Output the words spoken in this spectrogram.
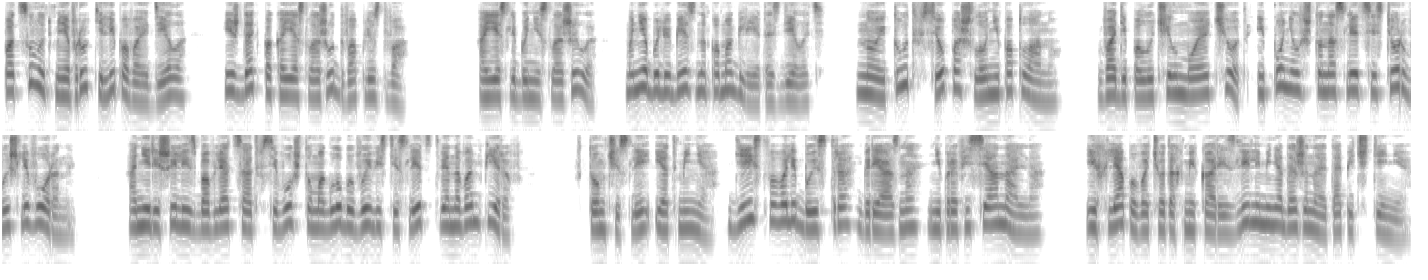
Подсунуть мне в руки липовое дело и ждать, пока я сложу 2 плюс 2. А если бы не сложила, мне бы любезно помогли это сделать. Но и тут все пошло не по плану. Вади получил мой отчет и понял, что на след сестер вышли вороны. Они решили избавляться от всего, что могло бы вывести следствие на вампиров, в том числе и от меня. Действовали быстро, грязно, непрофессионально. Их ляпы в отчетах Микари злили меня даже на этапе чтения.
